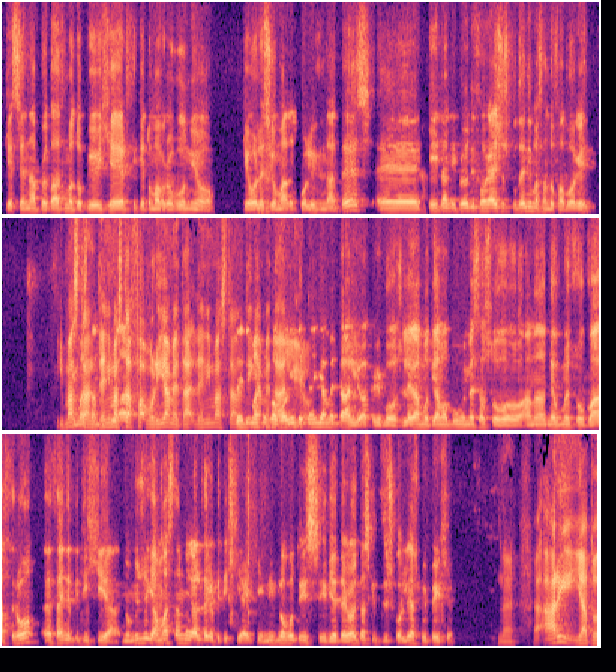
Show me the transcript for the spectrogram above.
και σε ένα πρωτάθλημα το οποίο είχε έρθει και το Μαυροβούνιο και όλες οι ομάδες πολύ δυνατές ε, και ήταν η πρώτη φορά ίσως που δεν ήμασταν το φαβορή Ήμασταν, δεν ήμασταν φαβορία μετά. Δεν ήμασταν δεν για μετάλλιο. Δεν για μετάλλιο ακριβώς. Λέγαμε ότι άμα μπούμε μέσα στο. Αν ανέβουμε στο βάθρο, ε, θα είναι επιτυχία. Νομίζω για μας ήταν μεγαλύτερη επιτυχία εκείνη λόγω της ιδιαιτερότητας και της δυσκολίας που υπήρχε. Ναι. Άρη, για το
